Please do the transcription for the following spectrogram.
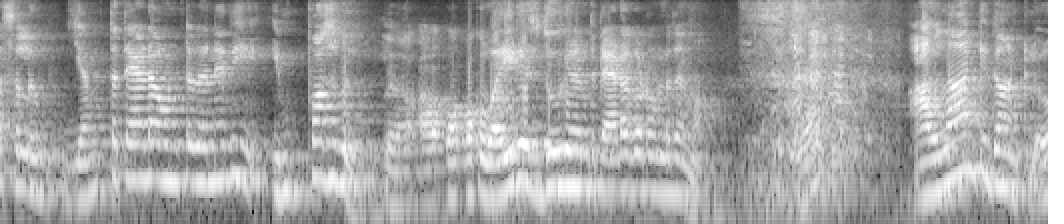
అసలు ఎంత తేడా ఉంటుంది అనేది ఇంపాసిబుల్ ఒక వైరస్ దూరేంత తేడా కూడా ఉండదేమో. అలాంటి దాంట్లో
